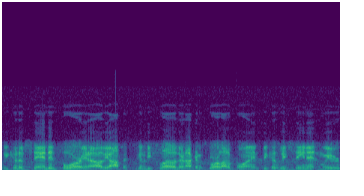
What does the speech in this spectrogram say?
we could have standed for you know the offense is going to be slow, they're not going to score a lot of points because we've seen it and we are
